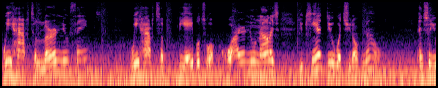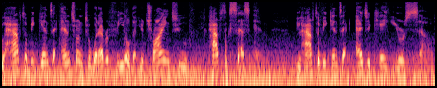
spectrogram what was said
We have to learn new things. We have to be able to acquire new knowledge. You can't do what you don't know. And so you have to begin to enter into whatever field that you're trying to have success in. You have to begin to educate yourself.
